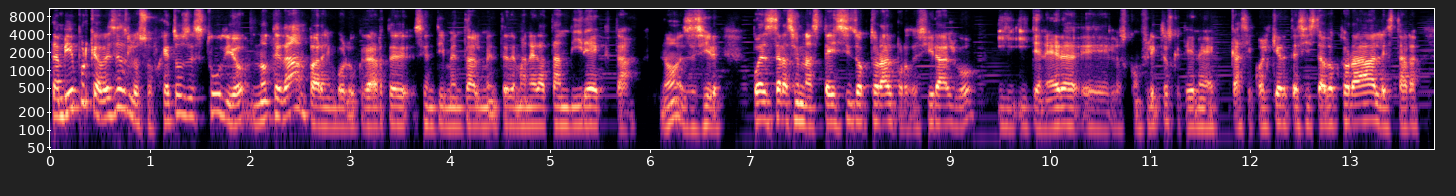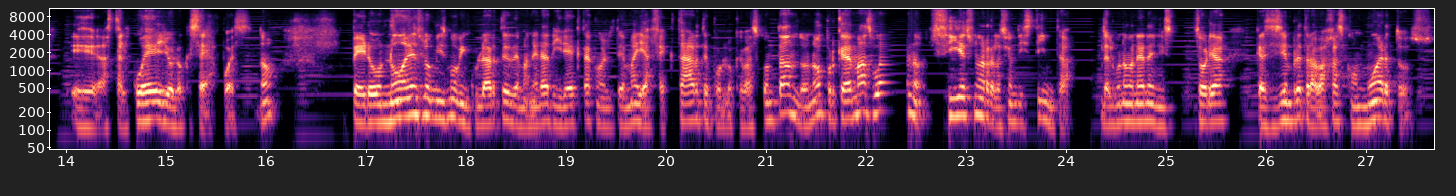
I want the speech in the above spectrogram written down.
También porque a veces los objetos de estudio no te dan para involucrarte sentimentalmente de manera tan directa, ¿no? Es decir, puedes estar haciendo una tesis doctoral, por decir algo, y, tener eh, los conflictos que tiene casi cualquier tesista doctoral, estar eh, hasta el cuello, lo que sea, pues, ¿no? Pero no es lo mismo vincularte de manera directa con el tema y afectarte por lo que vas contando, ¿no? Porque además, bueno, sí es una relación distinta. De alguna manera en historia casi siempre trabajas con muertos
